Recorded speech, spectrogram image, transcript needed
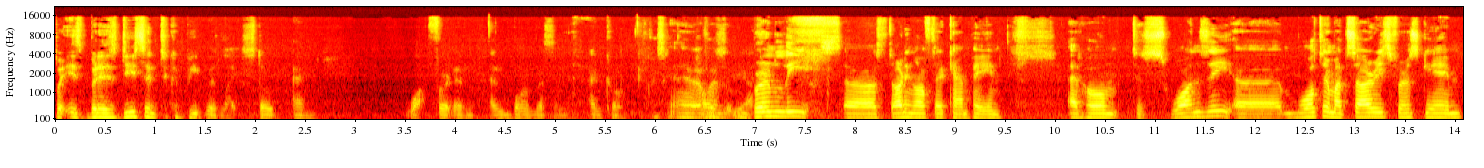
but it's but it's decent to compete with like Stoke and Watford and, and Bournemouth and, and co. Uh, was City, I think. Burnley uh, starting off their campaign at home to Swansea. Uh, Walter Mazzarri's first game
